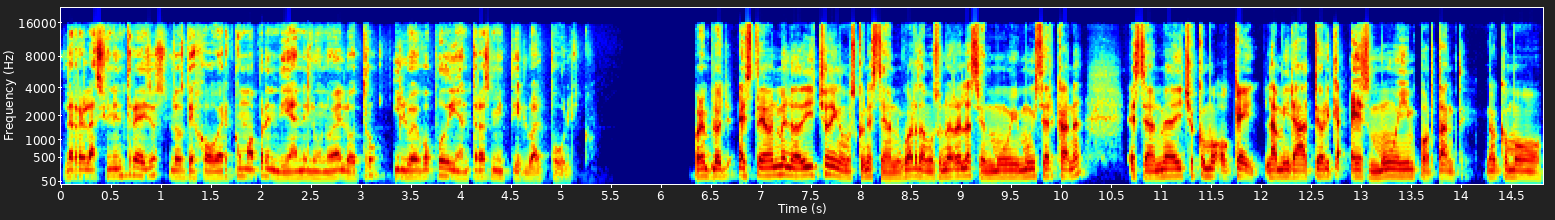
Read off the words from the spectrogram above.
La relación entre ellos los dejó ver cómo aprendían el uno del otro y luego podían transmitirlo al público. Por ejemplo, Esteban me lo ha dicho, digamos, con Esteban guardamos una relación muy, muy cercana. Esteban me ha dicho como, ok, la mirada teórica es muy importante, ¿no? Como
